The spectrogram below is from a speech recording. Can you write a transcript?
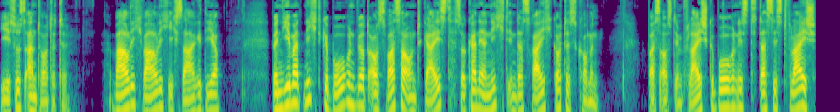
Jesus antwortete, Wahrlich, wahrlich, ich sage dir, wenn jemand nicht geboren wird aus Wasser und Geist, so kann er nicht in das Reich Gottes kommen. Was aus dem Fleisch geboren ist, das ist Fleisch,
